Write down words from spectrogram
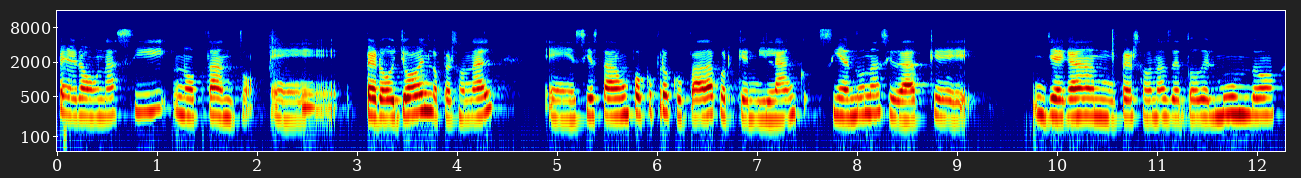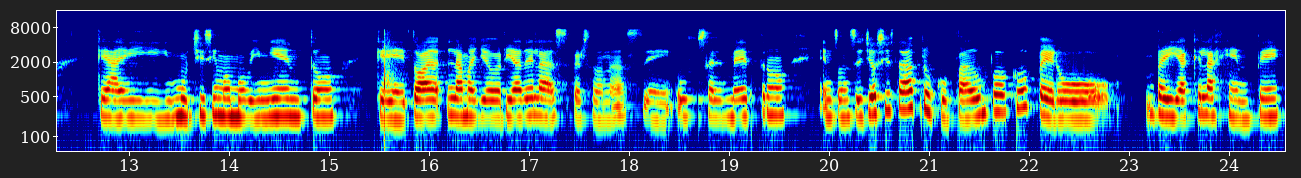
pero aún así no tanto. Eh, pero yo en lo personal eh, sí estaba un poco preocupada porque Milán, siendo una ciudad que llegan personas de todo el mundo, que hay muchísimo movimiento, que toda, la mayoría de las personas eh, usa el metro. Entonces yo sí estaba preocupada un poco, pero veía que la gente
